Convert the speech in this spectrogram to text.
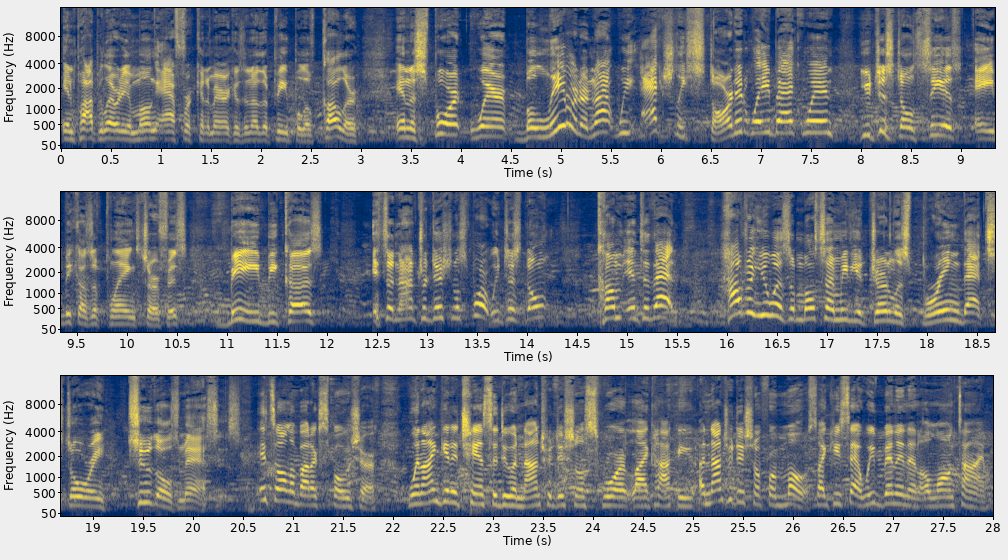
in popularity among African Americans and other people of color in a sport where, believe it or not, we actually started way back when. You just don't see us a because of playing surface, b because it's a non-traditional sport. We just don't come into that. How do you, as a multimedia journalist, bring that story to those masses? It's all about exposure. When I get a chance to do a non traditional sport like hockey, a non traditional for most, like you said, we've been in it a long time.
